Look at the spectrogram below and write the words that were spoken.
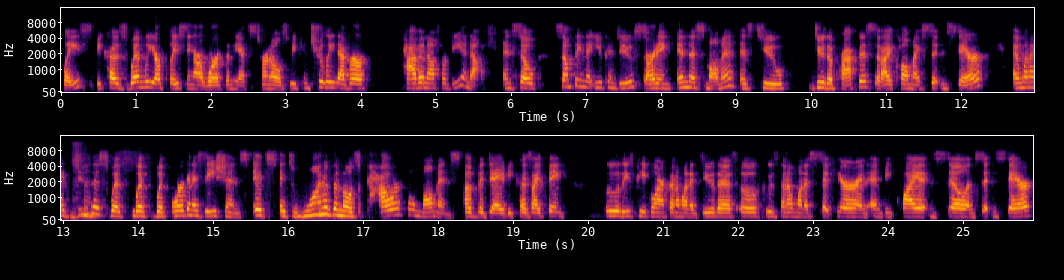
place because when we are placing our worth in the externals, we can truly never have enough or be enough. And so something that you can do starting in this moment is to do the practice that I call my sit and stare. And when I do mm-hmm. this with with with organizations, it's it's one of the most powerful moments of the day because I think, ooh, these people aren't going to want to do this. Oh, who's going to want to sit here and, and be quiet and still and sit and stare?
